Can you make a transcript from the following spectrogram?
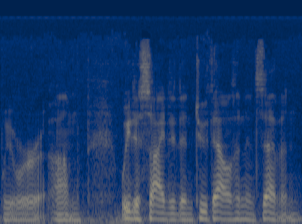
We were. Um, we decided in 2007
